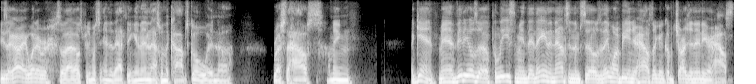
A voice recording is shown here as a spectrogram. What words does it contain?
he's like, all right, whatever. So that, that was pretty much the end of that thing, and then that's when the cops go and uh, rush the house. I mean. Again, man, videos of police. I mean, they, they ain't announcing themselves. They want to be in your house, they're gonna come charging into your house.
